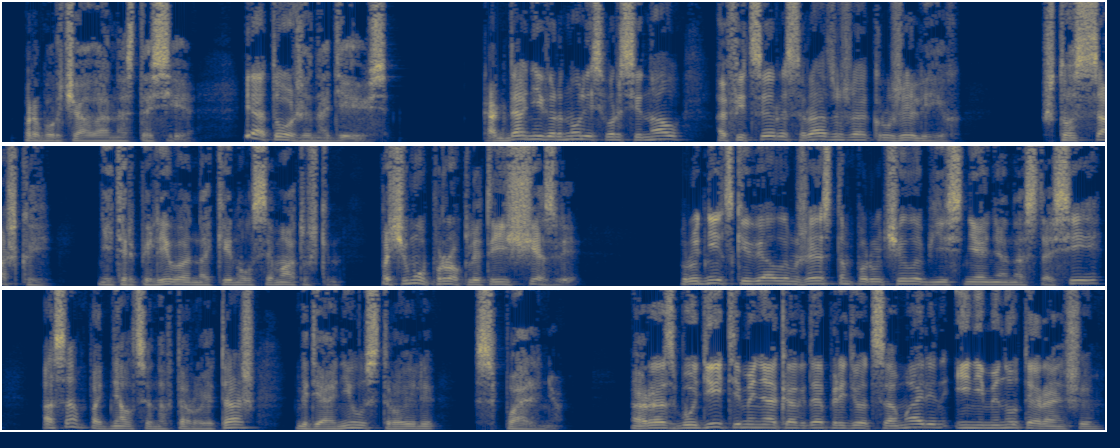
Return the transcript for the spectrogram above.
— пробурчала Анастасия. «Я тоже надеюсь». Когда они вернулись в арсенал, офицеры сразу же окружили их. — Что с Сашкой? — нетерпеливо накинулся Матушкин. — Почему проклятые исчезли? Рудницкий вялым жестом поручил объяснение Анастасии, а сам поднялся на второй этаж, где они устроили спальню. «Разбудите меня, когда придет Самарин, и не минуты раньше»,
